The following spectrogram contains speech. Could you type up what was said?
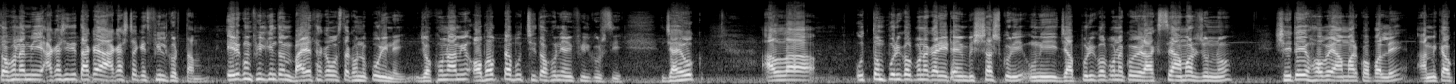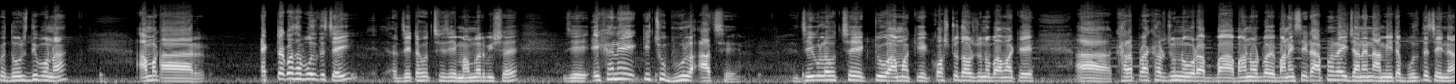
তখন আমি আকাশের দিকে তাকায় আকাশটাকে ফিল করতাম। এরকম ফিল কিন্তু আমি বাইরে থাকা অবস্থা কখনো করি নাই। যখন আমি অভাবটা বুঝছি, তখনই আমি ফিল করছি। যাই হোক, আল্লাহ উত্তম পরিকল্পনাকারী এটা আমি বিশ্বাস করি। উনি যা পরিকল্পনা করে রাখছে আমার জন্য, সেটাই হবে আমার কপালে। আমি কাউকে দোষ দিব না। আমার আর একটা কথা বলতে চাই, যেটা হচ্ছে যে মামলার বিষয়ে। যে এখানে কিছু ভুল আছে, যেগুলো হচ্ছে একটু আমাকে কষ্ট দেওয়ার জন্য বা আমাকে খারাপ রাখার জন্য ওরা বা বানোয়ারভাবে বানাইছে, এটা আপনারাই জানেন, আমি এটা বলতে চাই না।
